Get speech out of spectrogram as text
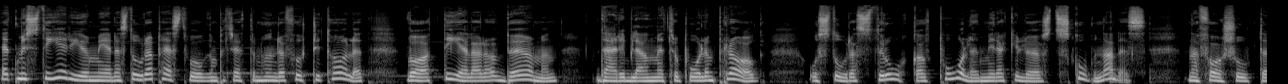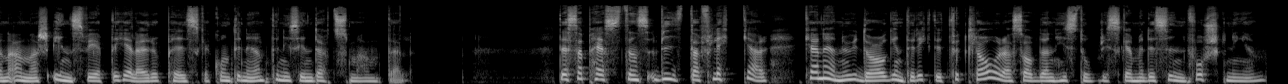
Ett mysterium med den stora pestvågen på 1340-talet var att delar av Böhmen, däribland metropolen Prag och stora stråk av Polen mirakulöst skonades när farsoten annars insvepte hela europeiska kontinenten i sin dödsmantel. Dessa pestens vita fläckar kan ännu idag inte riktigt förklaras av den historiska medicinforskningen.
